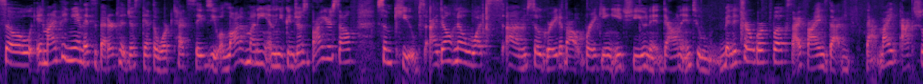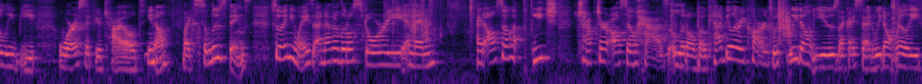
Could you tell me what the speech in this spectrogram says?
So in my opinion, it's better to just get the work text, saves you a lot of money, and then you can just buy yourself some cubes. I don't know what's um, so great about breaking each unit down into miniature workbooks. I find that that might actually be worse if your child, you know, likes to lose things. So anyways, another little story, and then it also, each chapter also has little vocabulary cards, which we don't use. Like I said, we don't really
